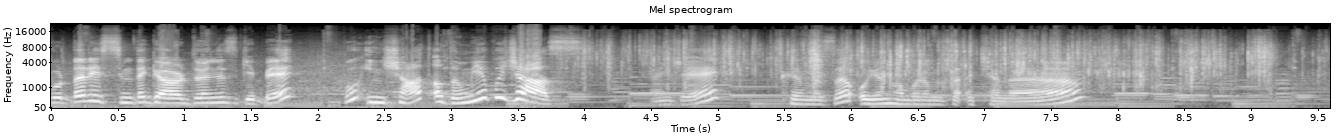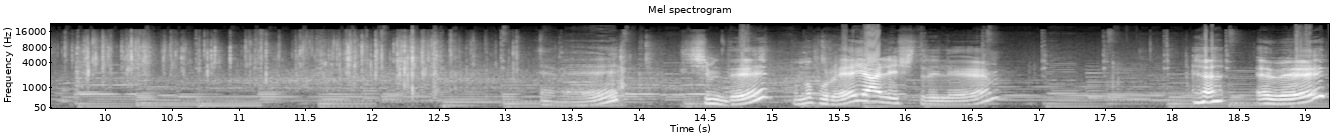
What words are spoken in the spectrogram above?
Burada resimde gördüğünüz gibi bu inşaat adamı yapacağız. Önce kırmızı oyun hamurumuzu açalım. Evet. Şimdi bunu buraya yerleştirelim. evet.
